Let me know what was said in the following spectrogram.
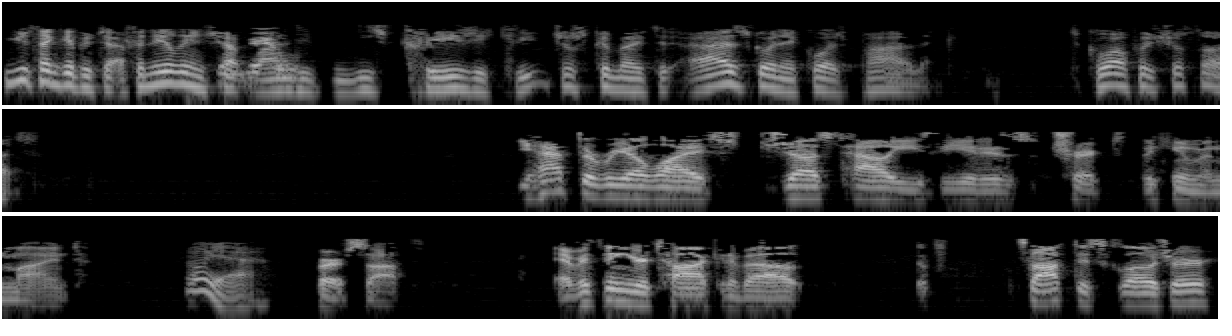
You think about it. If an alien ship Yeah. landed and these crazy creatures come out, it is going to cause panic. Dakota, what's your thoughts? You have to realize just how easy it is to trick the human mind. Oh yeah, First off, everything you're talking about, soft disclosure,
